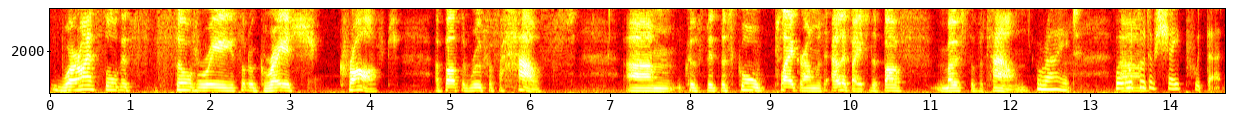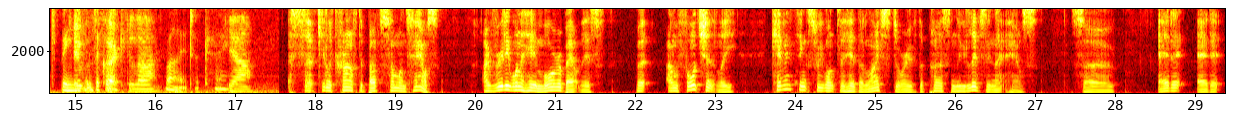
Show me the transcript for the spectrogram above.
where I saw this silvery, sort of greyish craft above the roof of a house, because the, the school playground was elevated above most of the town. Right. What, what Um, sort of shape would that be? It was as a craft? circular. Right. Okay. Yeah. A circular craft above someone's house. I really want to hear more about this, but unfortunately, Kevin thinks we want to hear the life story of the person who lives in that house. So, edit, edit,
